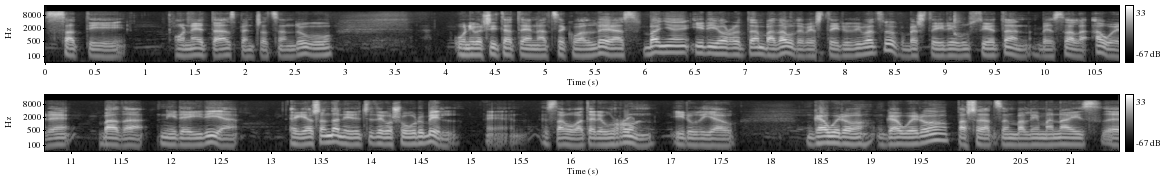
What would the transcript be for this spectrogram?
zati honetaz pentsatzen dugu, unibertsitateen atzeko aldeaz, baina hiri horretan badaude beste irudi batzuk, beste hiri guztietan bezala hau ere, bada nire hiria. Egia esan da nire txeteko bil, ez dago bat ere urrun irudi hau. Gauero, gauero, pasatzen bali naiz e,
